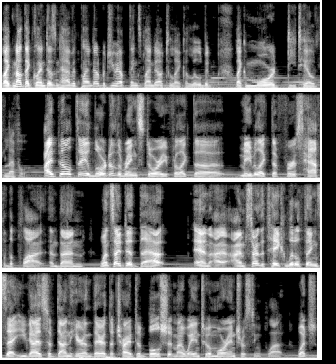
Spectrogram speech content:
Like not that Glenn doesn't have it planned out, but you have things planned out to like a little bit like a more detailed level. I built a Lord of the Rings story for like the maybe like the first half of the plot, and then once I did that, and I, I'm starting to take little things that you guys have done here and there to try to bullshit my way into a more interesting plot, which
